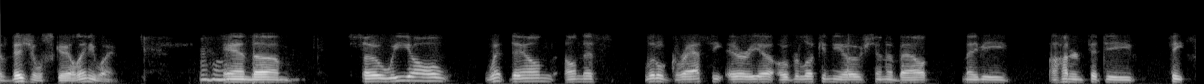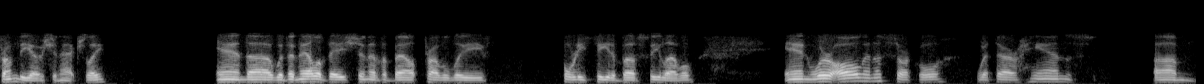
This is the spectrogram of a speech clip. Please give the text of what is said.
a visual scale anyway mm-hmm. and um so we all went down on this little grassy area overlooking the ocean about maybe 150 feet from the ocean, actually, and uh, with an elevation of about probably 40 feet above sea level. And we're all in a circle with our hands um,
